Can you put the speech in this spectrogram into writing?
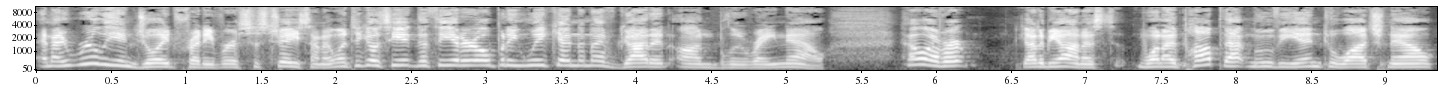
and I really enjoyed Freddy vs. Jason. I went to go see it in the theater opening weekend, and I've got it on Blu-ray now. However, gotta be honest, when I pop that movie in to watch now,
